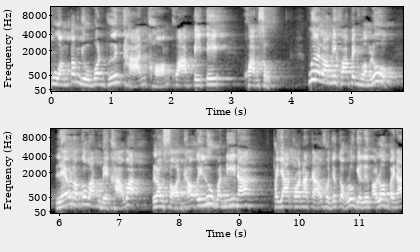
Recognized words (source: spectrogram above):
ห่วงต้องอยู่บนพื้นฐานของความปีติ ความสุข เมื่อเรามีความเป็นห่วงลูก แล้วเราก็วางอุเบกขาว่า เราสอนเขาไอ้ลูกวันนี้นะ พยากรณ์อากาศว่าฝนจะตกลูกอย่าลืมเอาร่มไปนะ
